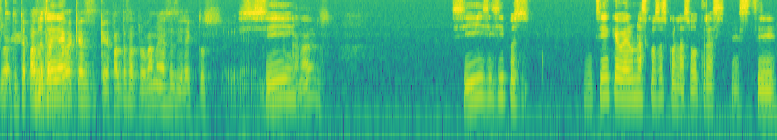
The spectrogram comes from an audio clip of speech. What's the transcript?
No, a ti te pasa día- cada que, haces- que faltas al programa y haces directos eh, Sí. en tu canal. sí, sí, sí, pues tienen que ver unas cosas con las otras. Este,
